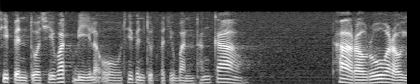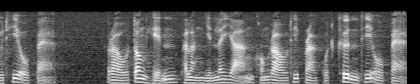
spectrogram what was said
ที่เป็นตัวชี้วัด B และ O ที่เป็นจุดปัจจุบันทั้ง 9 ถ้าเรารู้ว่าเราอยู่ที่ O8 เราต้องเห็นพลังหยินและหยางของเราที่ปรากฏขึ้นที่ O8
